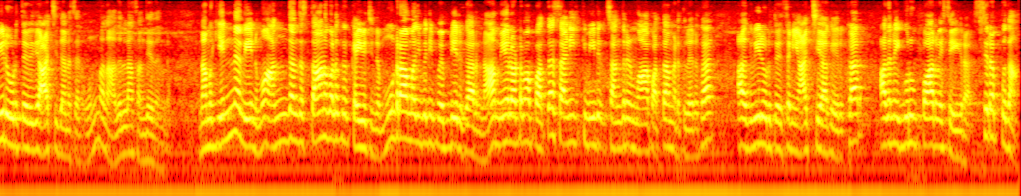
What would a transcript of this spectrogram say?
வீடு கொடுத்த விதி ஆட்சி தானே சார்? உண்மைதான். அதெல்லாம் சந்தேகம் இல்லை. நமக்கு என்ன வேணுமோ அந்தந்த ஸ்தான பலக்கு கை வச்சுட்டோம் மூன்றாம் அதிபதி இப்போ எப்படி இருக்காருன்னா மேலோட்டமாக பார்த்தா சனிக்கு வீடு சந்திரன் மா பத்தாம் இடத்துல இருக்கார். அதுக்கு வீடு கொடுத்த சனி ஆட்சியாக இருக்கார். அதனை குரு பார்வை செய்கிறார். சிறப்பு தான்.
